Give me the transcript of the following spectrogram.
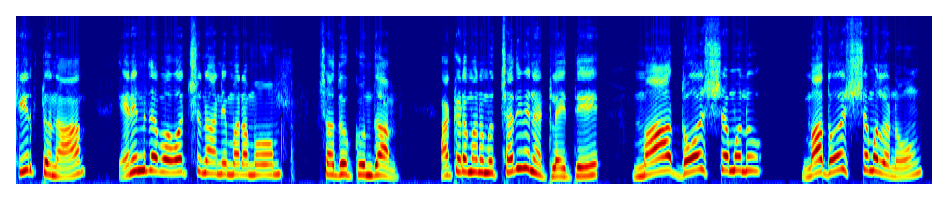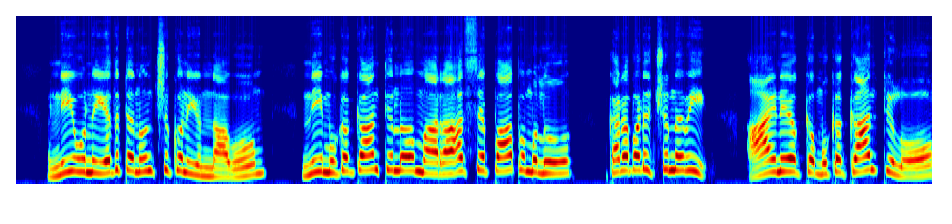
కీర్తన ఎనిమిదవ వచనాన్ని మనము చదువుకుందాం. అక్కడ మనము చదివినట్లయితే మా దోషములు మా దోషములను నీవు ఎదుట నుంచుకొని ఉన్నావు. నీ ముఖకాంతిలో మా రహస్య పాపములు కనబడుచున్నవి. ఆయన యొక్క ముఖకాంతిలో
